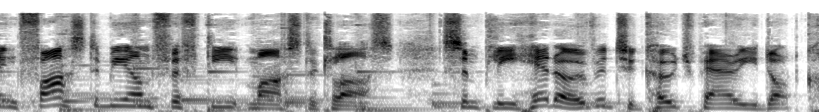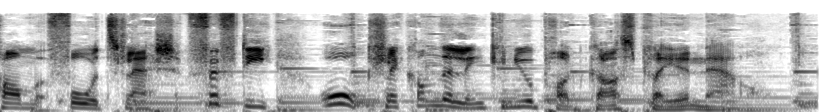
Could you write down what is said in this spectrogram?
upcoming Faster Beyond 50 masterclass. Simply head over to coachparry.com forward slash 50 or click on the link in your podcast player now.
